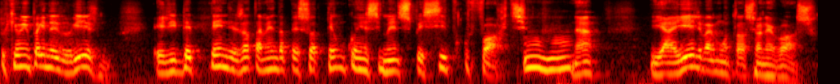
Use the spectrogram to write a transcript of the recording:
Porque o empreendedorismo, ele depende exatamente da pessoa ter um conhecimento específico forte, Uhum. né? E aí ele vai montar o seu negócio.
